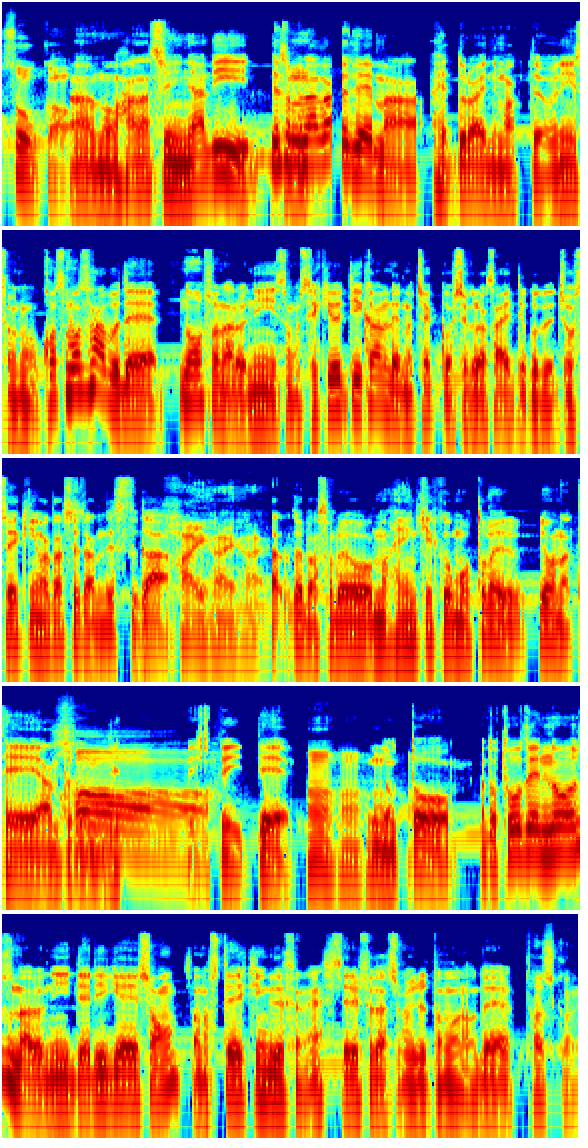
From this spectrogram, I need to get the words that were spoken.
そうか。あの話になり、で、その流れで、まあ、ヘッドラインにもあったように、そのコスモスハブでノーショナルにそのセキュリティ関連のチェックをしてくださいということで助成金を渡してたんですが、はいはいはい。例えばそれをの返却を求めるような提案とかも出てきていて。のと、あと当然ノーショナルにデリゲーション、そのステーキングですよね、してる人たちもいると思うので、確かに。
